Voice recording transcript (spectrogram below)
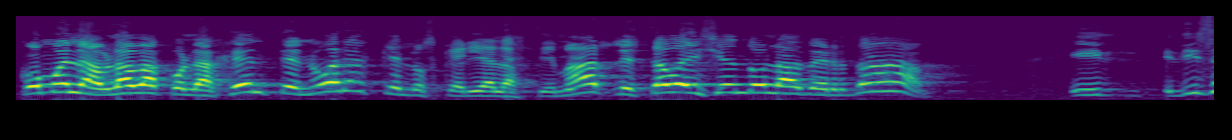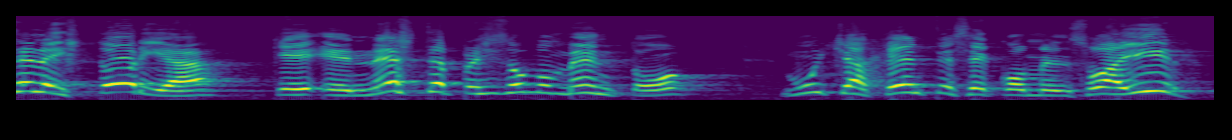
cómo él hablaba con la gente, no era que los quería lastimar, le estaba diciendo la verdad. Y dice la historia que en este preciso momento mucha gente se comenzó a ir.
